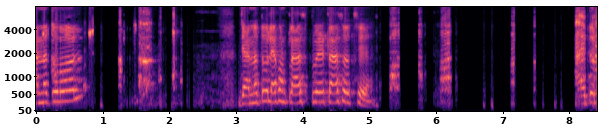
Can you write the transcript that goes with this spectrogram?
জান্নাতুল। জান্নাতুল, এখন ক্লাস টু এর ক্লাস হচ্ছে। আয়তুল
